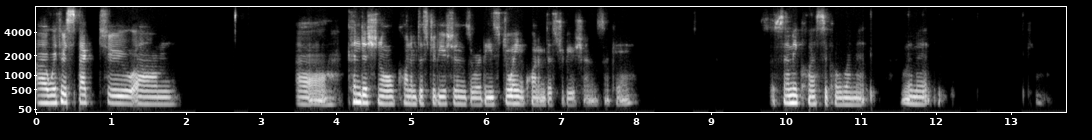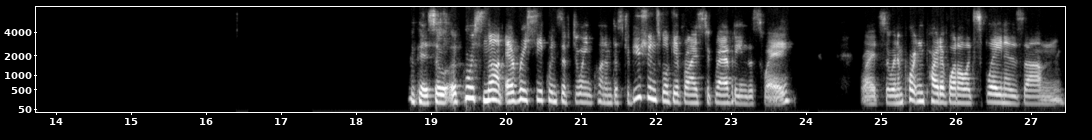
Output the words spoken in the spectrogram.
uh, with respect to um, uh, conditional quantum distributions or these joint quantum distributions, okay? So semi-classical limit, limit. Okay, so of course, not every sequence of joint quantum distributions will give rise to gravity in this way, right? So an important part of what I'll explain is um,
